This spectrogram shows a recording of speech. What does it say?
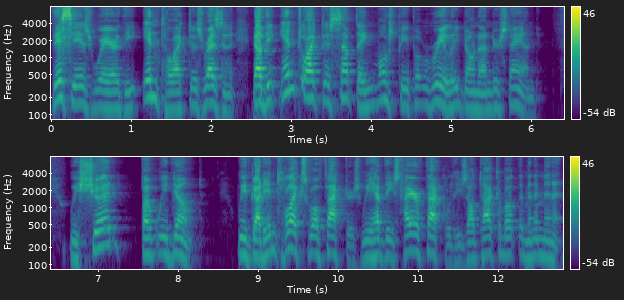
This is where the intellect is resident. Now, the intellect is something most people really don't understand. We should, but we don't. We've got intellectual factors. We have these higher faculties. I'll talk about them in a minute.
